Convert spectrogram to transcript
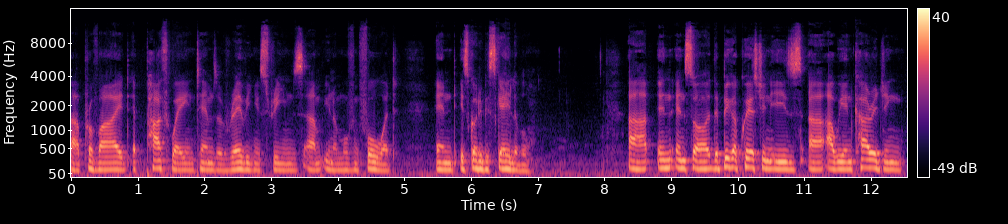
uh, provide a pathway in terms of revenue streams, um, you know, moving forward, and it's got to be scalable. Uh, and, and so the bigger question is: Are we encouraging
